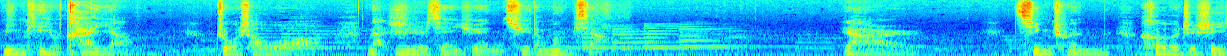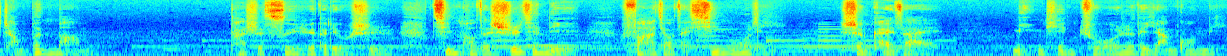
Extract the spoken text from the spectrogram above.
明天有太阳灼烧我那日渐远去的梦想。然而，青春何止是一场奔忙？它是岁月的流逝，浸泡在时间里，发酵在心窝里，盛开在。明天灼热的阳光里，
